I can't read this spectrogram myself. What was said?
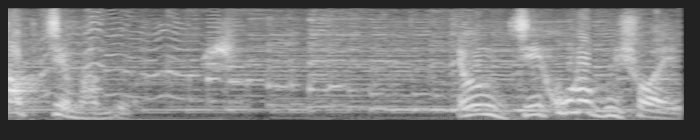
সবচেয়ে পুরুষ। এবং যে কোনো বিষয়ে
